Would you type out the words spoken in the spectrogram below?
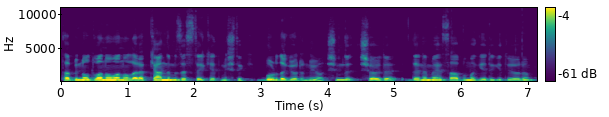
tabii Node 101 olarak kendimize stake etmiştik. Burada görünüyor. Şimdi şöyle deneme hesabıma geri gidiyorum.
